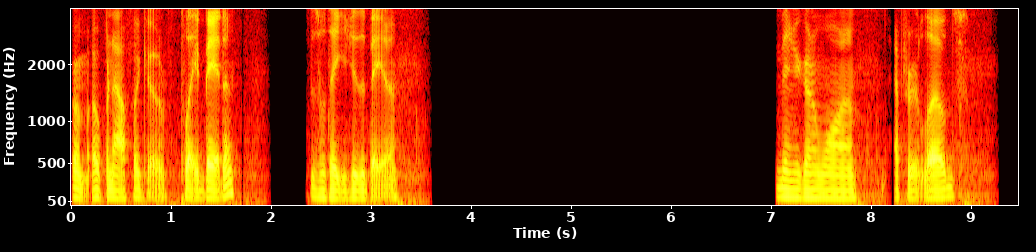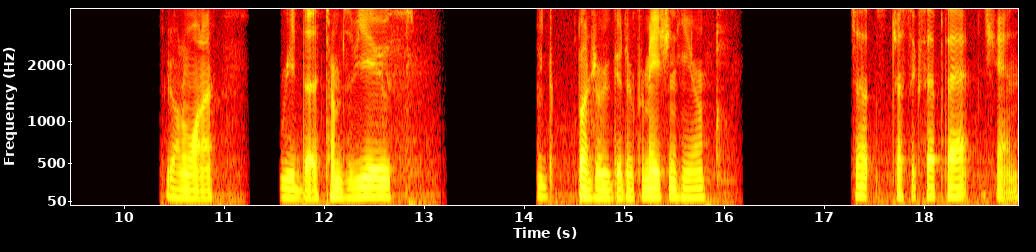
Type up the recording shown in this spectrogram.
from open alpha, go play beta. This will take you to the beta. then you're going to want to, after it loads, you're going to want to read the terms of use, a bunch of good information here. Just, just accept that. You can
